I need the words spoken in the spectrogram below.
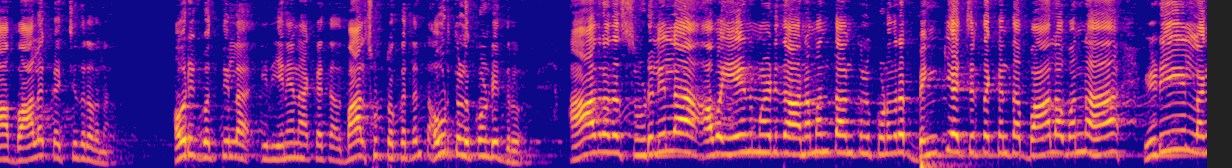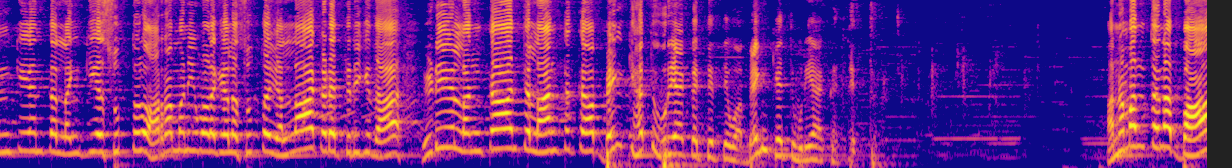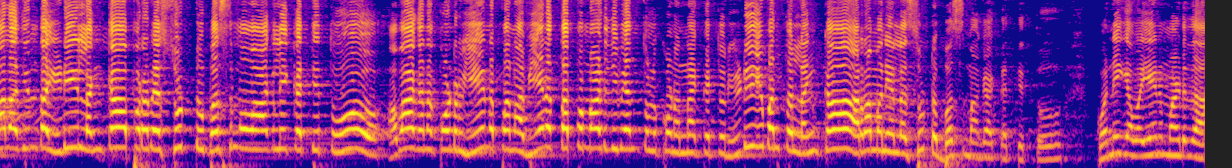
ಆ ಬಾಲಕ್ಕೆ ಹಚ್ಚಿದ್ರು ಅದನ್ನು. ಅವ್ರಿಗೆ ಗೊತ್ತಿಲ್ಲ ಇದು ಏನೇನು ಹಾಕೈತೆ, ಅದು ಬಾಲ್ ಸುಟ್ಟು ಹೋಗತ್ತೆ ಅಂತ ಅವ್ರು ತಿಳ್ಕೊಂಡಿದ್ರು. ಆದ್ರೆ ಅದು ಸುಡಲಿಲ್ಲ. ಅವ ಏನು ಮಾಡಿದ? ಹನುಮಂತ ಅಂತ ತಿಳ್ಕೊಂಡ್ರೆ ಬೆಂಕಿ ಹಚ್ಚಿರ್ತಕ್ಕಂಥ ಬಾಲವನ್ನ ಇಡೀ ಲಂಕೆ ಅಂತ ಲಂಕೆಯ ಸುತ್ತಲೂ ಅರಮನೆ ಒಳಗೆಲ್ಲ ಸುತ್ತ ಎಲ್ಲ ಕಡೆ ತಿರುಗಿದ, ಇಡೀ ಲಂಕಾ ಅಂತ ಲಾಂಕಕ್ಕೆ ಬೆಂಕಿ ಹತ್ತಿ ಉರಿಯಾಕತ್ತಿರ್ತೀವ ಬೆಂಕಿ ಹತ್ತಿ ಉರಿಯಾಕತ್ತಿತ್ತು ಹನುಮಂತನ ಬಾಲದಿಂದ ಇಡೀ ಲಂಕಾಪುರವೇ ಸುಟ್ಟು ಭಸ್ಮವಾಗ್ಲಿಕ್ಕತ್ತಿತ್ತು ಅವಾಗ ಅನ್ಕೊಂಡ್ರು, ಏನಪ್ಪ ನಾವು ಏನ ತಪ್ಪು ಮಾಡಿದೀವಿ ಅಂತ ತಿಳ್ಕೊಂಡು ಅನ್ನಕತ್ತಿದ್ರು. ಇಡೀ ಬಂತು ಲಂಕಾ ಅರಮನೆ ಎಲ್ಲ ಸುಟ್ಟು ಭಸ್ಮ ಆಗಾಕತ್ತಿತ್ತು ಕೊನೆಗೆ ಅವ ಏನು ಮಾಡಿದ?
